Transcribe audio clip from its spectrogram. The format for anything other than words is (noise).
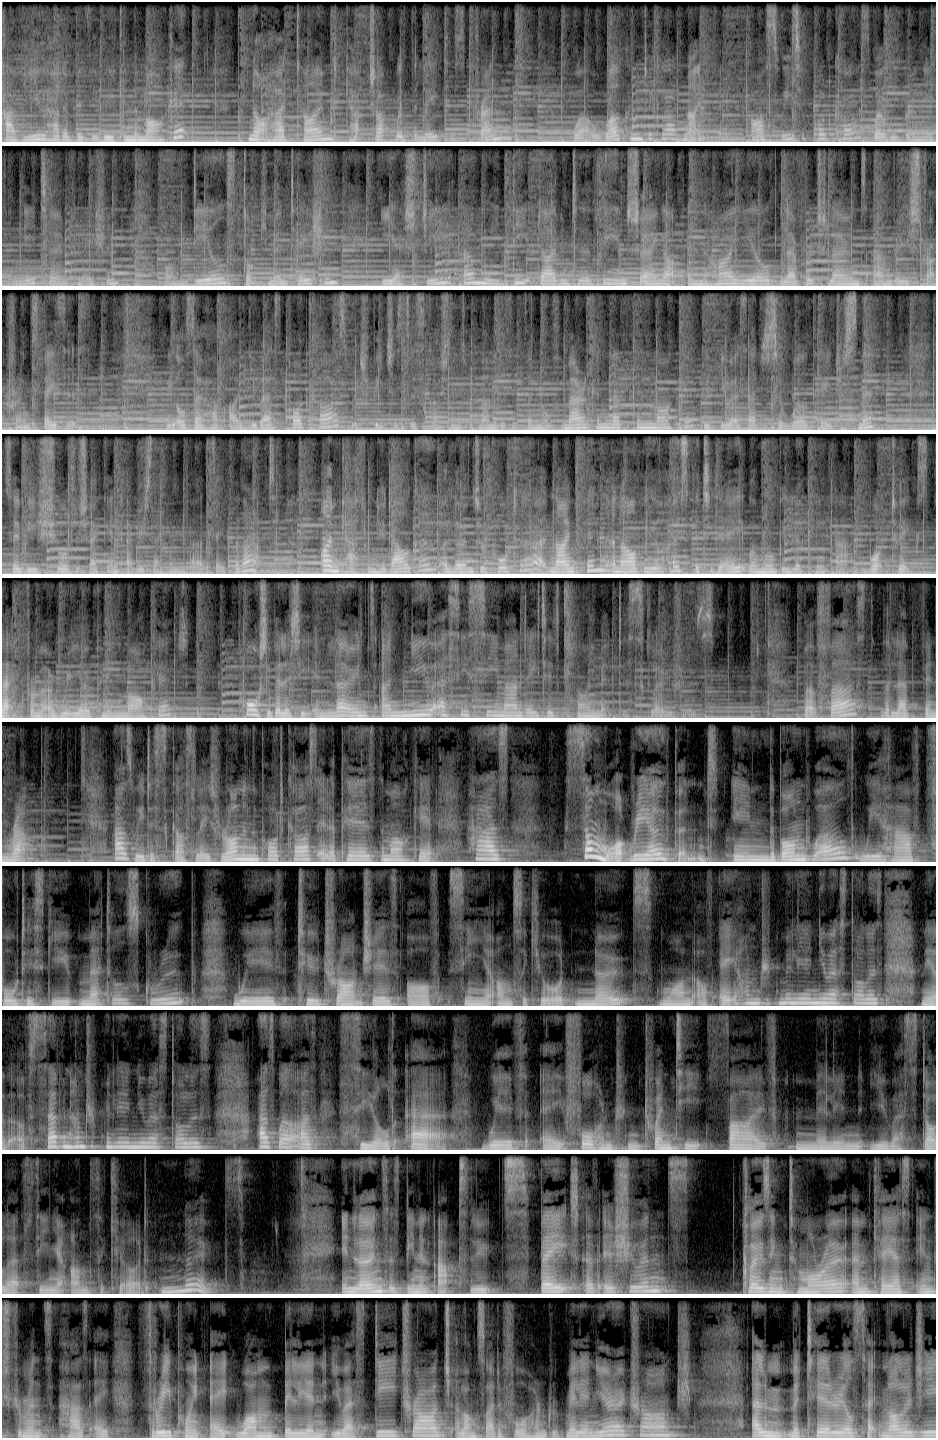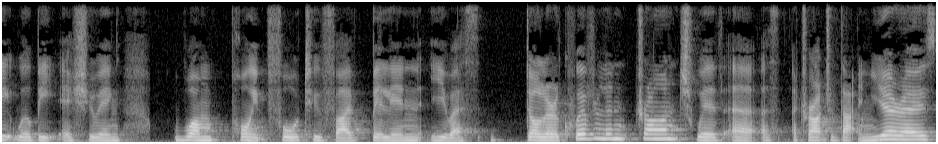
Have you had a busy week in the market? Not had time to catch up with the latest trends? Well, welcome to Cloud9fin, our suite of podcasts where we bring you the need to information on deals, documentation, ESG, and we deep dive into the themes showing up in the high yield, leverage loans, and restructuring spaces. We also have our US podcast, which features discussions with members of the North American Leveraging market with US editor Will Caiger-Smith so be sure to check in every second Thursday for that. I'm Catherine Hidalgo, a loans reporter at 9fin, and I'll be your host for today when we'll be looking at what to expect from a reopening market, portability in loans, and new SEC mandated climate disclosures. But first, the LevFin wrap. As we discuss later on in the podcast, it appears the market has somewhat reopened. In the bond world, we have Fortescue Metals Group with two tranches of senior unsecured notes, one of 800 million US dollars and the other of 700 million US dollars, as well as Sealed Air with a 425 million US dollar senior unsecured notes. In loans, there's been an absolute spate of issuance Closing tomorrow, MKS Instruments has a 3.81 billion USD tranche alongside a 400 million euro tranche. Element Materials Technology will be issuing 1.425 billion US dollar equivalent tranche with a, a, a, tranche of that in euros.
